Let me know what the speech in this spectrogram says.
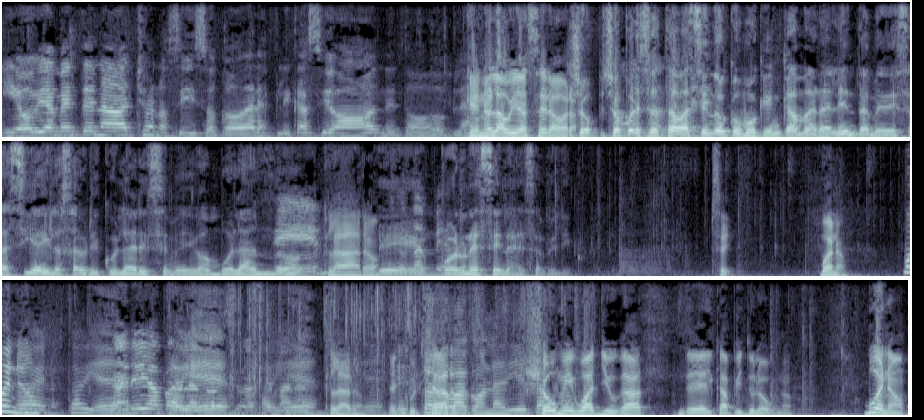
Y obviamente Nacho nos hizo toda la explicación de todo. bla. Que no la voy a hacer ahora. Yo, yo por eso no estaba te haciendo como que en cámara lenta me deshacía y los auriculares se me iban volando. Sí. Claro. eh, por una escena de esa película. Sí. Bueno, Bueno, Bueno, está bien. Tarea para está la bien, próxima semana. bien, claro. Escuchar no va con la dieta, Show Me What You Got del capítulo 1. Bueno,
